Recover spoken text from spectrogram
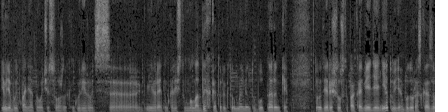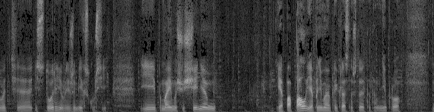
и мне будет понятно, очень сложно конкурировать с э, невероятным количеством молодых, которые к тому моменту будут на рынке. Ну, вот я решил, что пока медиа нету, я буду рассказывать э, истории в режиме экскурсий. И по моим ощущениям, я попал, я понимаю прекрасно, что это там не про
